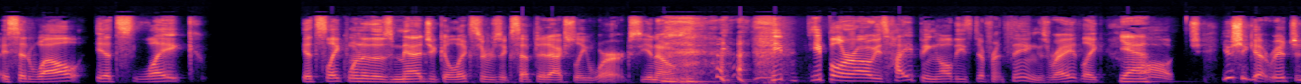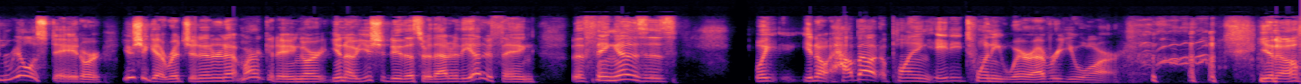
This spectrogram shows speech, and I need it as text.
i said well it's like it's like one of those magic elixirs except it actually works you know people are always hyping all these different things, right? Like, yeah, oh, you should get rich in real estate, or you should get rich in internet marketing, or you know, you should do this or that or the other thing. The thing is, is well, you know, how about applying 80 20 wherever you are? you know,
